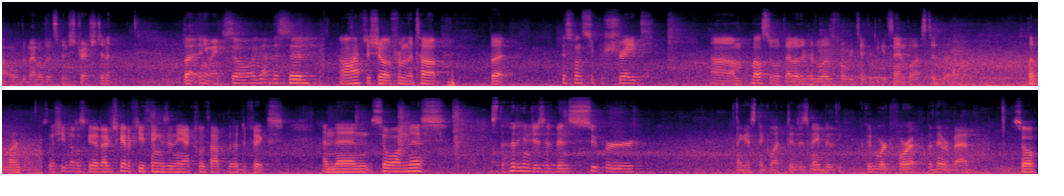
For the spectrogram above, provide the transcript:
all of the metal that's been stretched in it. But anyway, so I got this hood. I'll have to show it from the top, but this one's super straight. Um, most of what that other hood was before we took it to get sandblasted, but live and learn. So the sheet metal's good. I just got a few things in the actual top of the hood to fix. And then, so on this, so the hood hinges had been super, I guess neglected is maybe the good word for it, but they were bad. So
